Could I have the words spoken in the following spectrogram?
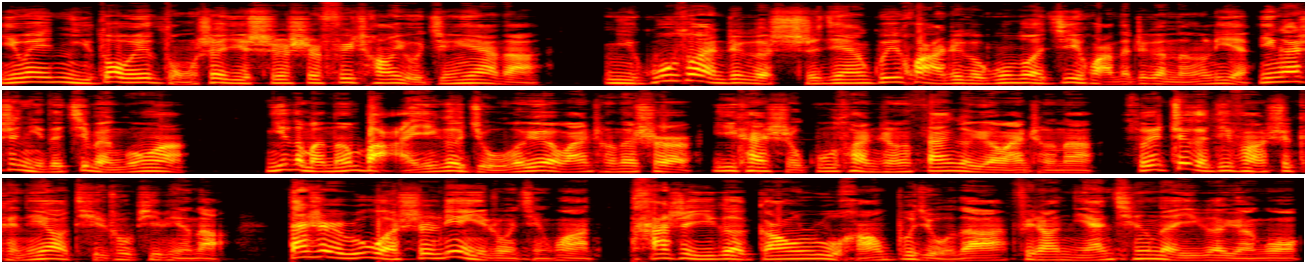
因为你作为总设计师是非常有经验的，你估算这个时间、规划这个工作计划的这个能力，应该是你的基本功啊。你怎么能把一个九个月完成的事儿，一开始估算成三个月完成呢？所以这个地方是肯定要提出批评的。但是如果是另一种情况，他是一个刚入行不久的非常年轻的一个员工，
